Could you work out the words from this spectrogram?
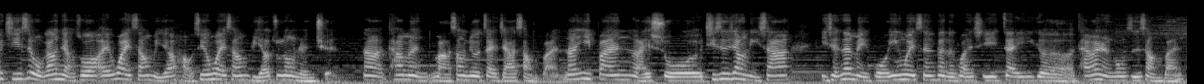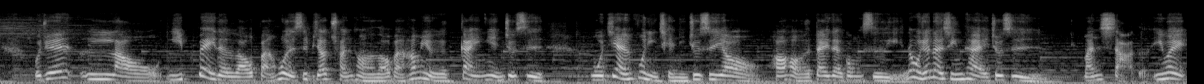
其是我刚刚讲说，哎，外商比较好，是因为外商比较注重人权，那他们马上就在家上班。那一般来说，其实像李莎以前在美国，因为身份的关系，在一个台湾人公司上班，我觉得老一辈的老板或者是比较传统的老板，他们有一个概念，就是我既然付你钱，你就是要好好的待在公司里。那我觉得那个心态就是蛮傻的，因为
